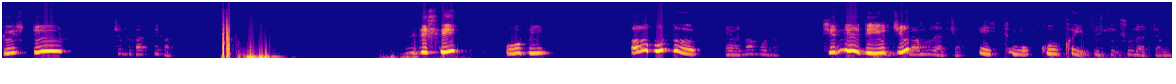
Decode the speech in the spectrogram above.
Göster. Çık bir kat bir kat. Neredesin? Abi. Aa burada. Evet bak burada. Sen nerede yatacaksın? Ben burada yatacağım. Eh tamam korkayım. Üstü, şurada yatacağım.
